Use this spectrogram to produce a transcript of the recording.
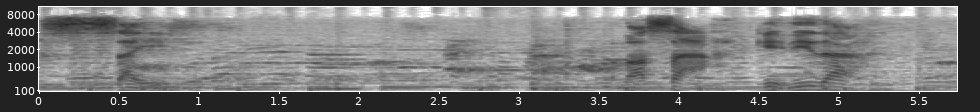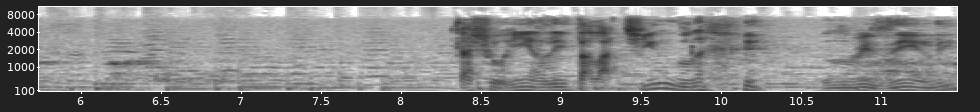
Isso aí. Nossa querida cachorrinha ali tá latindo, né? Os vizinhos ali.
